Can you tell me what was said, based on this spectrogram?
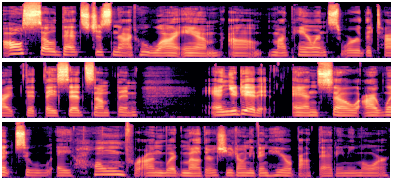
also, that's just not who I am. Um, my parents were the type that they said something, and you did it. And so I went to a home for unwed mothers. You don't even hear about that anymore.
